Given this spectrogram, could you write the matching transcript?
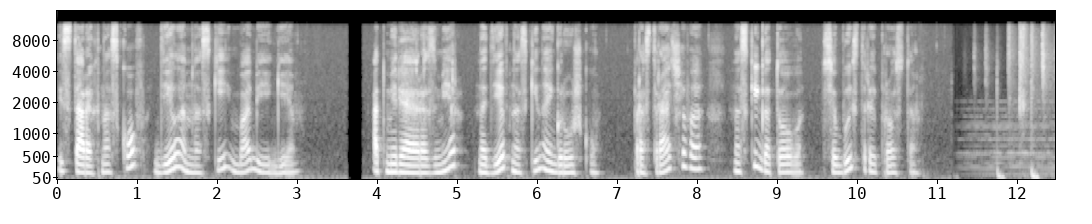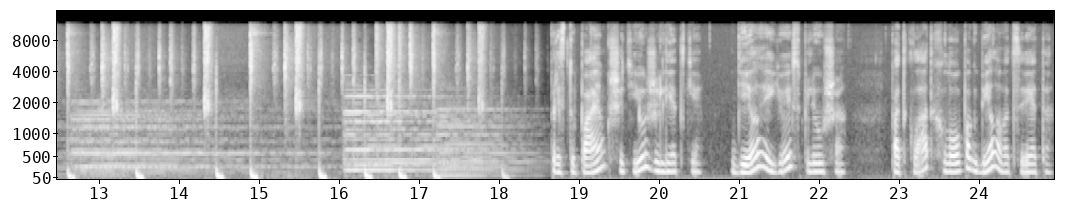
Из старых носков делаем носки бабе Яге. Отмеряя размер, надев носки на игрушку. Прострачивая, носки готовы. Все быстро и просто. Приступаем к шитью жилетки. Делаю ее из плюша. Подклад хлопок белого цвета.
